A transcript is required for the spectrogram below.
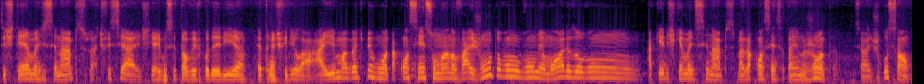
sistemas de sinapses artificiais. E aí você talvez poderia é, transferir lá. Aí uma grande pergunta: a consciência humana vai junto ou vão, vão memórias ou vão aquele esquema de sinapse? Mas a consciência está indo junto? Isso é uma discussão.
